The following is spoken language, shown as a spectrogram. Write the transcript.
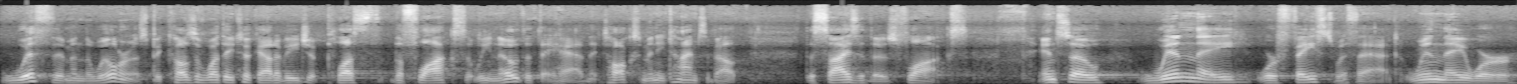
with them in the wilderness because of what they took out of Egypt, plus the flocks that we know that they had. And it talks many times about the size of those flocks. And so when they were faced with that, when they were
